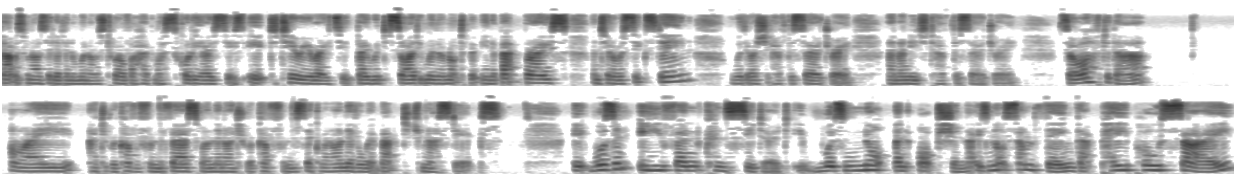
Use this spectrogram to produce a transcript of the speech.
that was when I was 11 and when I was 12 I had my scoliosis. It deteriorated. They were deciding whether or not to put me in a back brace until I was 16 or whether I should have the surgery. And I needed to have the surgery. So after that I had to recover from the first one then I had to recover from the second one. I never went back to gymnastics it wasn't even considered. It was not an option. That is not something that people say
